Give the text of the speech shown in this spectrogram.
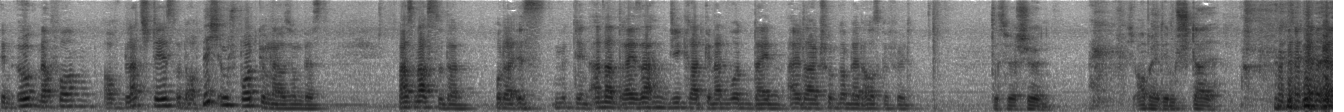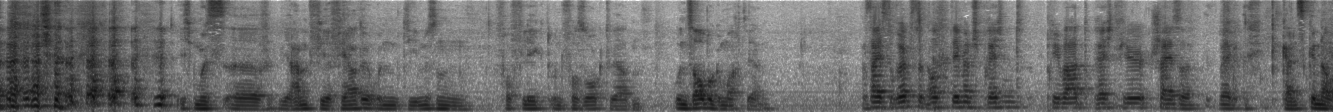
in irgendeiner Form auf dem Platz stehst und auch nicht im Sportgymnasium bist, was machst du dann? Oder ist mit den anderen drei Sachen, die gerade genannt wurden, dein Alltag schon komplett ausgefüllt? Das wäre schön. Ich arbeite im Stall. ich muss, äh, wir haben vier Pferde und die müssen verpflegt und versorgt werden und sauber gemacht werden. Das heißt, du räumst dann auch dementsprechend privat recht viel Scheiße weg. Ganz genau,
